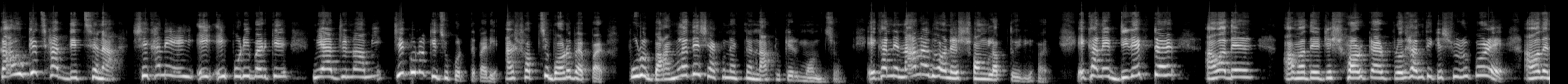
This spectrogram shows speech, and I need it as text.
কাউকে ছাড় দিচ্ছে না। সেখানে এই এই এই পরিবারকে নেওয়ার জন্য আমি যে কোনো কিছু করতে পারি। আর সবচেয়ে বড় ব্যাপার, পুরো বাংলাদেশ এখন একটা নাটকের মঞ্চ। এখানে নানা ধরনের সংলাপ তৈরি হয়। এখানে ডিরেক্টর আমাদের আমাদের যে সরকার প্রধান থেকে শুরু করে আমাদের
